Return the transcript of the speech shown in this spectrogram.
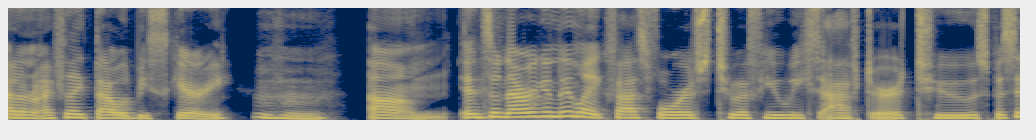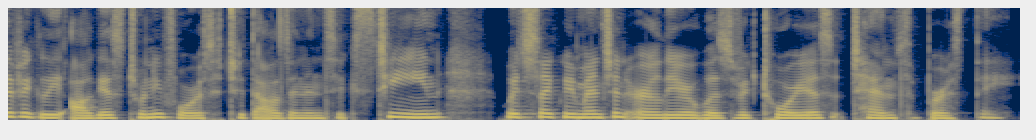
I don't know, I feel like that would be scary. mm-hmm. Um, and so now we're gonna like fast forward to a few weeks after to specifically August 24th, 2016, which like we mentioned earlier was Victoria's 10th birthday.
